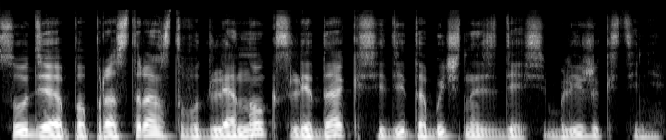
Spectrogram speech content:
Судя по пространству для ног, следак сидит обычно здесь, ближе к стене.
